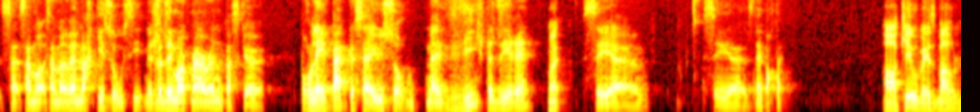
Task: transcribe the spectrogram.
ça m'avait marqué ça aussi. Mais je veux dire Mark Maron parce que pour l'impact que ça a eu sur ma vie, je te dirais, ouais. c'est euh, euh, important. Hockey ou baseball?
